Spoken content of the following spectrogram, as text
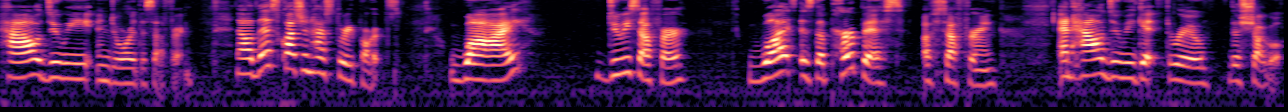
How do we endure the suffering? Now, this question has three parts Why do we suffer? What is the purpose of suffering? And how do we get through the struggle?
